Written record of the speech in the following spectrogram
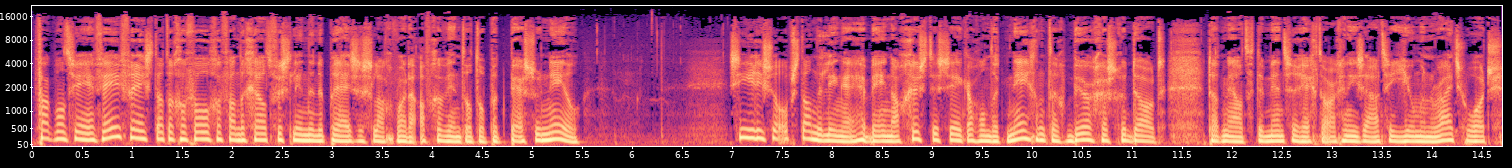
Vakbond CNV vreest dat de gevolgen van de geldverslindende prijzenslag... worden afgewenteld op het personeel. Syrische opstandelingen hebben in augustus zeker 190 burgers gedood. Dat meldt de mensenrechtenorganisatie Human Rights Watch.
